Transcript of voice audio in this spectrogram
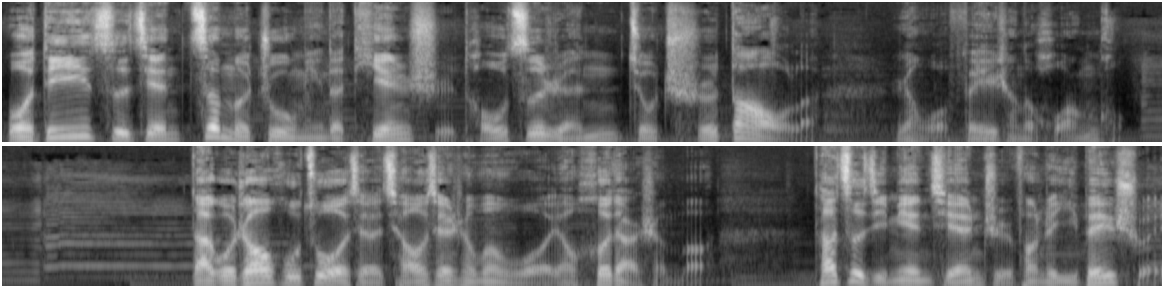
我第一次见这么著名的天使投资人就迟到了，让我非常的惶恐。打过招呼坐下，乔先生问我要喝点什么，他自己面前只放着一杯水。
